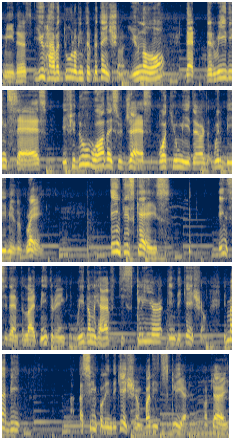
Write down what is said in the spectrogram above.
meters, you have a tool of interpretation. You know that the reading says if you do what I suggest, what you metered will be middle gray. In this case, incident light metering, we don't have this clear indication. It might be a simple indication, but it's clear, okay?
